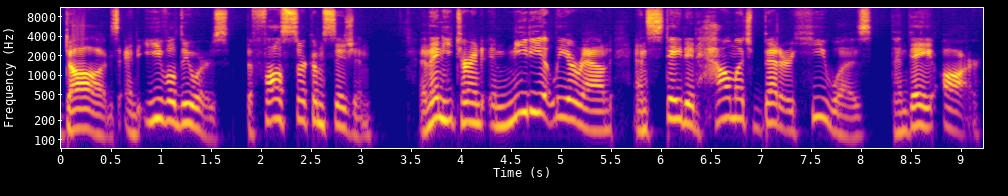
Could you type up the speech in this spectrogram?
dogs and evildoers, the false circumcision. And then he turned immediately around and stated how much better he was than they are.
